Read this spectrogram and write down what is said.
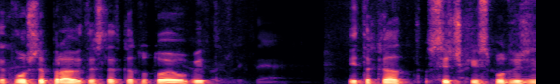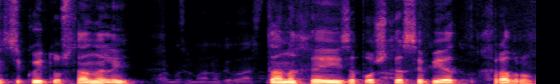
Какво ще правите след като той е убит? И така всички сподвижници, които останали, станаха и започнаха да се бият храбро.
